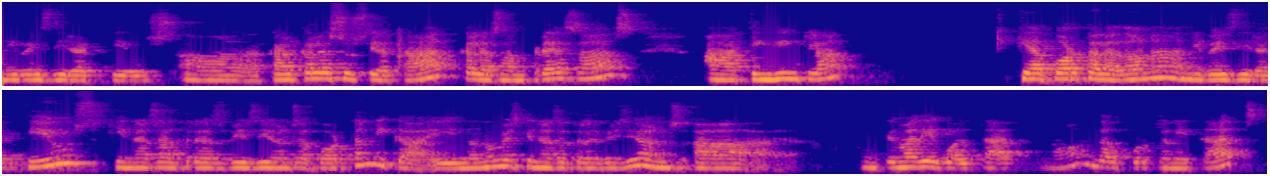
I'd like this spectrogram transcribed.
nivells directius. Uh, cal que la societat, que les empreses uh, tinguin clar què aporta la dona a nivells directius, quines altres visions aporten i, que, i no només quines altres visions, uh, un tema d'igualtat, no? d'oportunitats.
